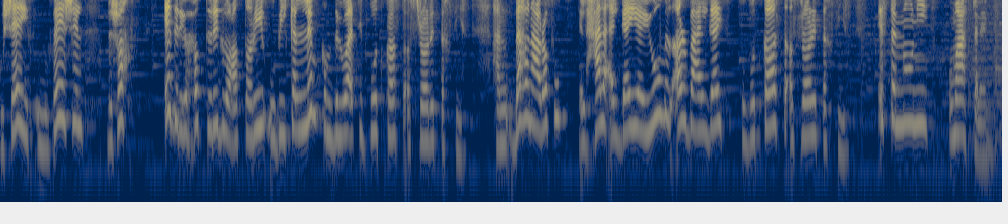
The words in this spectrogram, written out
وشايف إنه فاشل لشخص قدر يحط رجله على الطريق وبيكلمكم دلوقتي بودكاست أسرار التخسيس. ده هنعرفه الحلقة الجاية يوم الأربع الجاي في بودكاست أسرار التخسيس. استنوني ومع السلامة.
